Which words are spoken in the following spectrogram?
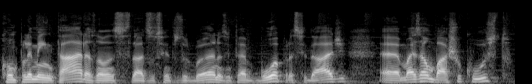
complementar às nossas cidades dos centros urbanos, então é boa para a cidade, é, mas a um baixo custo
